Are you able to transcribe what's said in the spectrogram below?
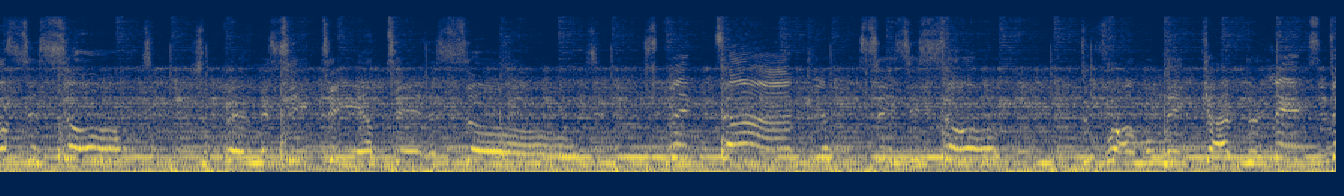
incessante, je perds mes idées intéressantes. Spectacle saisissant, de voir mon écart de l'extérieur.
